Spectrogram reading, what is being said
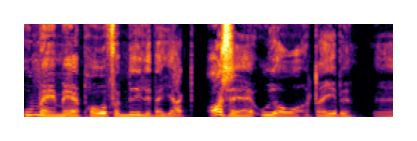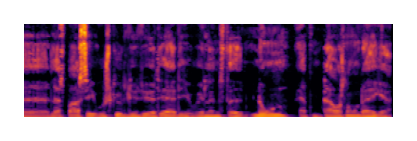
umage med at prøve at formidle, hvad jagt også er, udover at dræbe, øh, lad os bare sige uskyldige dyr, det er de jo et eller andet sted. Nogle af dem, der er også nogen, der ikke er.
